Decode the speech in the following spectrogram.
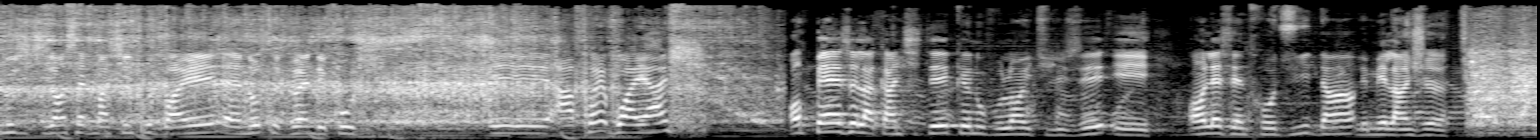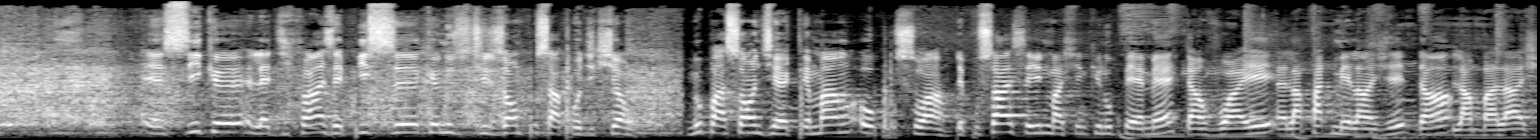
nous utilisons cette machine pour broyer un autre grain de couche. Et après broyage, on pèse la quantité que nous voulons utiliser et on les introduit dans le mélangeur ainsi que les différentes épices que nous utilisons pour sa production. Nous passons directement au poussoir. Le poussoir, c'est une machine qui nous permet d'envoyer la pâte mélangée dans l'emballage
